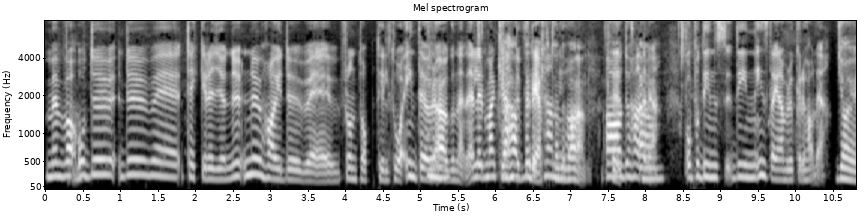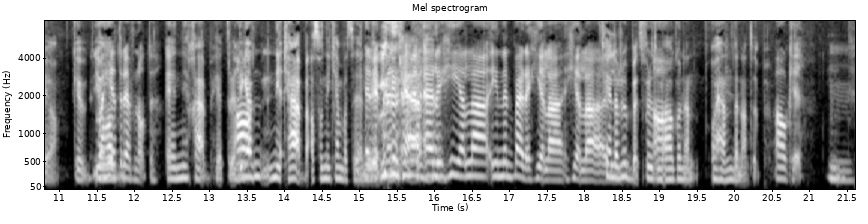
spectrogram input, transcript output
Men vad, och du, du eh, täcker dig ju, nu, nu har ju du eh, från topp till tå, inte över ögonen. Eller man kan, Jag du, hade du det på kan ju tunnelbanan Ha, ja, du hade Ja. det. Och på din, din Instagram brukar du ha det. ja, ja, ja. Gud. Vad har- heter det för något? Eh, niqab heter det. Ja, det niqab, alltså ni kan bara säga det, men, men är det hela, innebär det hela, hela? Hela rubbet förutom Ja. ögonen och händerna typ. Ja, okej. Mm.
